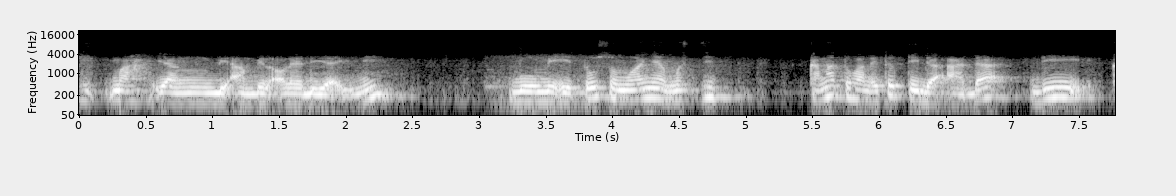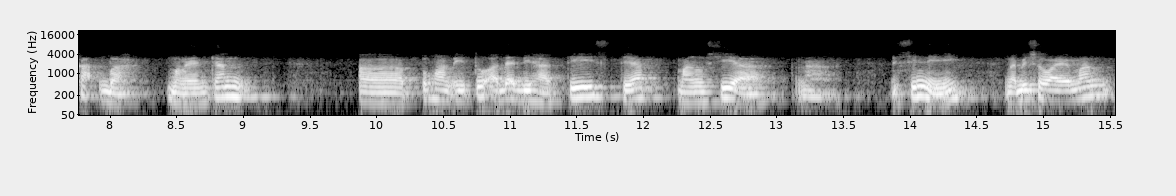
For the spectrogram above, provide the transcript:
hikmah yang diambil oleh dia ini bumi itu semuanya masjid Karena Tuhan itu tidak ada di Ka'bah, melainkan uh, Tuhan itu ada di hati setiap manusia. Nah, di sini Nabi Sulaiman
